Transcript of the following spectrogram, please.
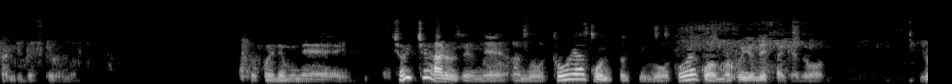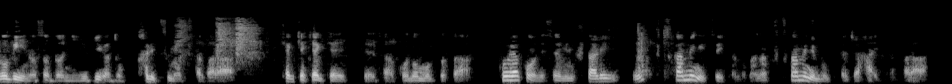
感じですけどね。これでもね、ちょいちょいあるんですよね。あの、洞爺湖の時も、洞爺湖は真冬でしたけど、ロビーの外に雪がどっかり詰まってたから、キャッキャキャッキャ言ってさ、子供とさ、洞爺湖にちなみに二人、二日目に着いたのかな？二日目に僕たちは入ったから、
